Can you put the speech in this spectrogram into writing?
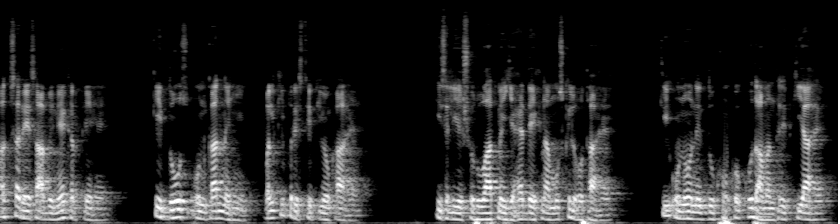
अक्सर ऐसा अभिनय करते हैं कि दोष उनका नहीं, बल्कि परिस्थितियों का है। इसलिए शुरुआत में यह देखना मुश्किल होता है कि उन्होंने दुखों को खुद आमंत्रित किया है।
